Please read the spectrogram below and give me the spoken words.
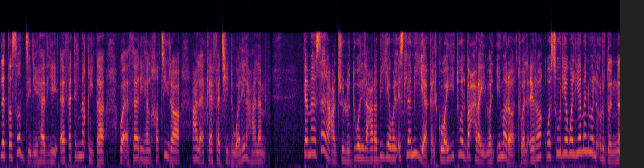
للتصدي لهذه الآفة المقيتة وأثارها الخطيرة على كافة دول العالم. كما سارعت جل الدول العربية والإسلامية كالكويت والبحرين والإمارات والعراق وسوريا واليمن والأردن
